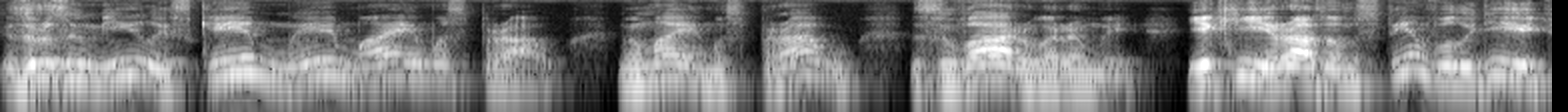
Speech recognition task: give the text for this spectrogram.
зрозуміли, з ким ми маємо справу. Ми маємо справу з варварами, які разом з тим володіють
